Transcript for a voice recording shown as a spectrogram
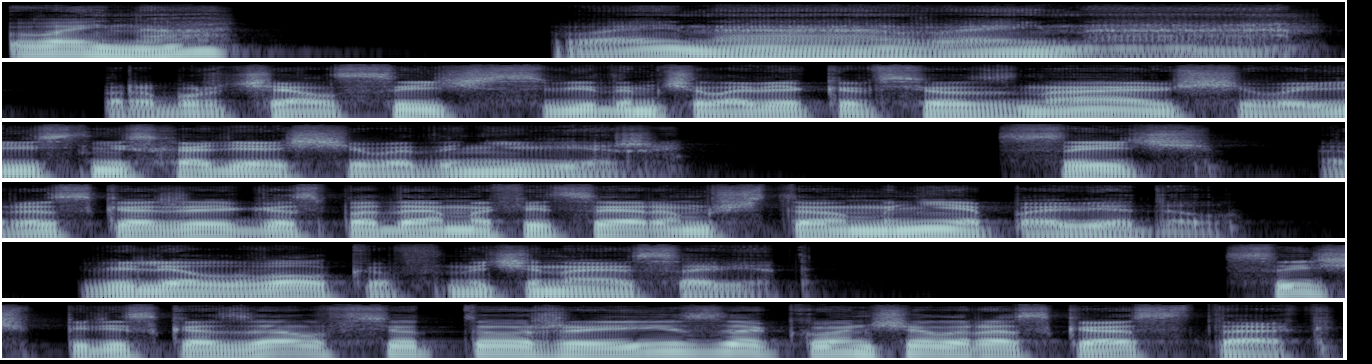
война?» «Война, война», — пробурчал Сыч с видом человека все знающего и снисходящего до невежи. «Сыч, расскажи господам офицерам, что мне поведал», — велел Волков, начиная совет. Сыч пересказал все то же и закончил рассказ так.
